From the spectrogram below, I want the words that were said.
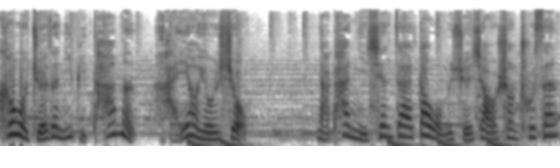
可我觉得你比他们还要优秀。哪怕你现在到我们学校上初三，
